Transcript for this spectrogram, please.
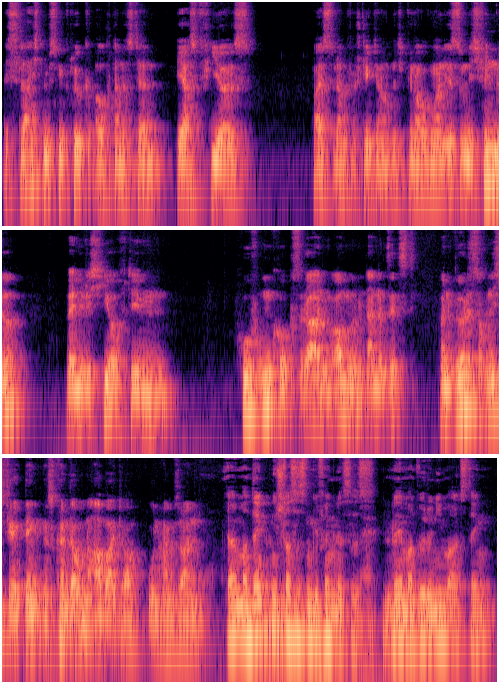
Ist vielleicht ein bisschen Glück auch dann, dass der erst vier ist. Weißt du, dann versteht er noch nicht genau, wo man ist. Und ich finde, wenn du dich hier auf dem Hof umguckst oder in einem Raum, wo du mit anderen sitzt, man würde es doch nicht direkt denken, es könnte auch ein Arbeiterwohnheim sein. Ja, man denkt nicht, dass es ein Gefängnis ist. Nee, man würde niemals denken.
